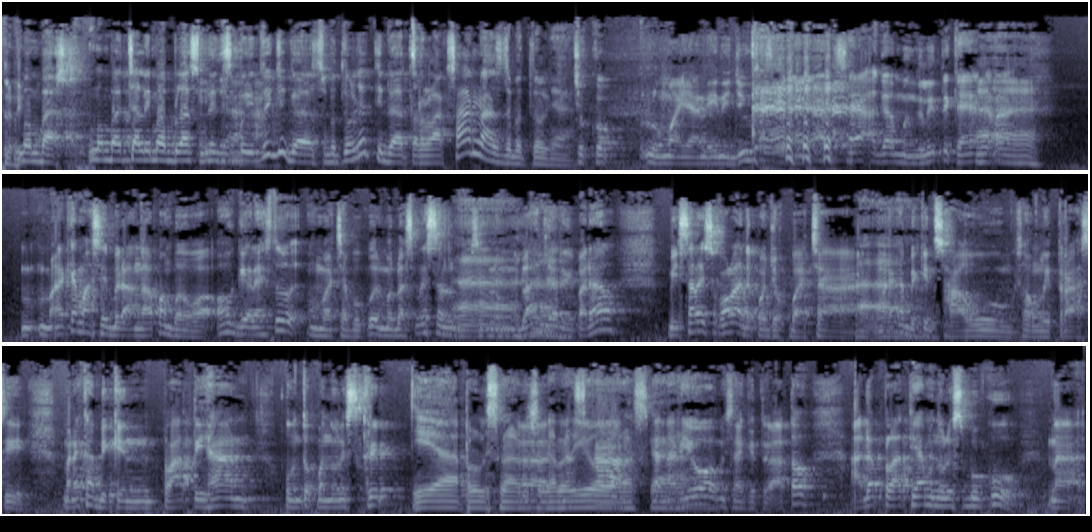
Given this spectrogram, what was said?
lebih Memba- membaca 15 menit Iya. sebelum itu juga sebetulnya tidak terlaksana sebetulnya. cukup lumayan ini juga saya agak menggelitik kayaknya karena m- mereka masih beranggapan bahwa oh GLS itu membaca buku 15 menit sebelum, Ah, sebelum ah. belajar gitu. padahal misalnya di sekolah ada pojok baca mereka bikin saung saung literasi. Mereka bikin pelatihan untuk menulis skrip. Iya, penulis eh, skenario, skenario misalnya gitu. Atau ada pelatihan menulis buku. Nah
